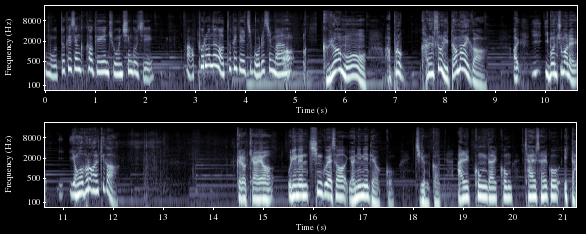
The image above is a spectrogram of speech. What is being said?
뭐 어떻게 생각하긴 좋은 친구지. 앞으로는 어떻게 될지 모르지만 어, 그럼 뭐 앞으로 가능성은 있다 마이가. 아 이, 이번 주말에 보러 갈 기가. 그렇게 하여 우리는 친구에서 연인이 되었고 지금껏 알콩달콩 잘 살고 있다.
